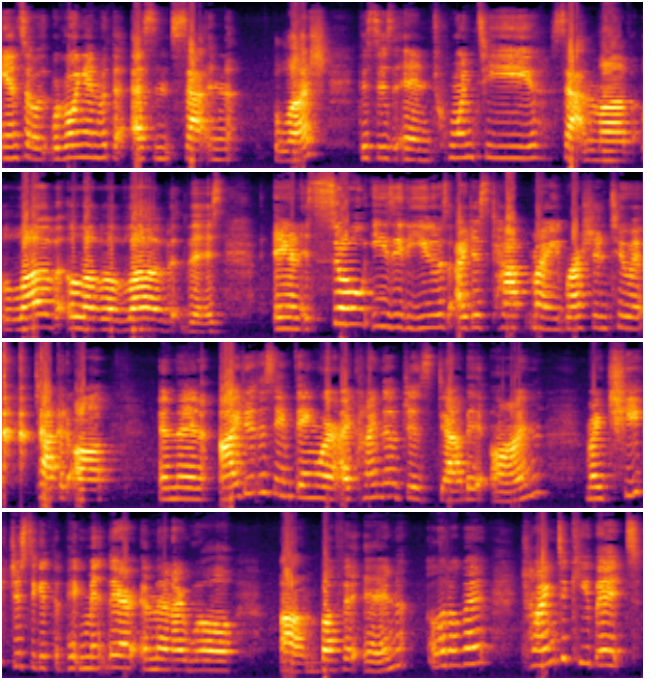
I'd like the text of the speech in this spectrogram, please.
And so we're going in with the Essence Satin Blush. This is in 20 Satin Love. Love, love, love, love this. And it's so easy to use. I just tap my brush into it, tap it off, and then I do the same thing where I kind of just dab it on my cheek just to get the pigment there, and then I will um, buff it in a little bit. Trying to keep it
